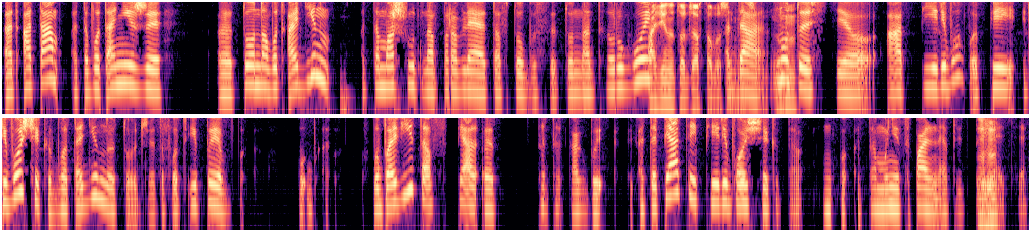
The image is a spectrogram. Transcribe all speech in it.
а, а там, это вот они же э, то на вот один это маршрут направляют автобусы, то на другой. Один и тот же автобус. Да, имеется. ну Мгм. то есть, э, а перево- перевозчик вот один и тот же. Это вот ИП В- Вовитов, пя- э, это как бы это пятый перевозчик, это, это муниципальное предприятие.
